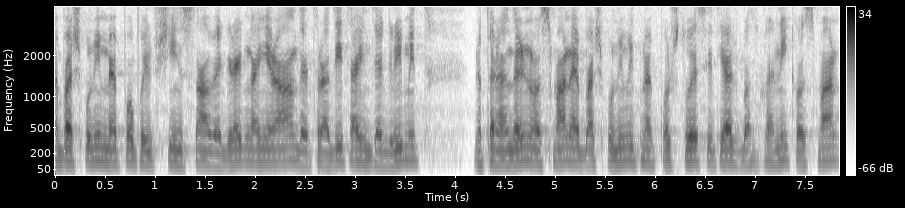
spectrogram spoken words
në bashkëpunim me popujt fqinj sllav e grek nga njëra anë dhe tradita e integrimit në Perandorinë Osmane e bashkëpunimit me pushtuesit jashtëballkanik osman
